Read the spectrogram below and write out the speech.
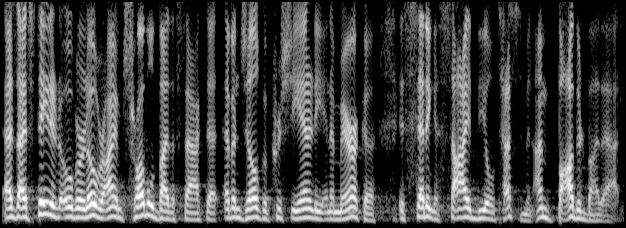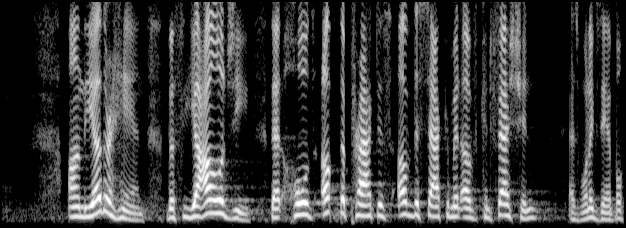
As I've stated over and over, I am troubled by the fact that evangelical Christianity in America is setting aside the Old Testament. I'm bothered by that. On the other hand, the theology that holds up the practice of the sacrament of confession, as one example,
